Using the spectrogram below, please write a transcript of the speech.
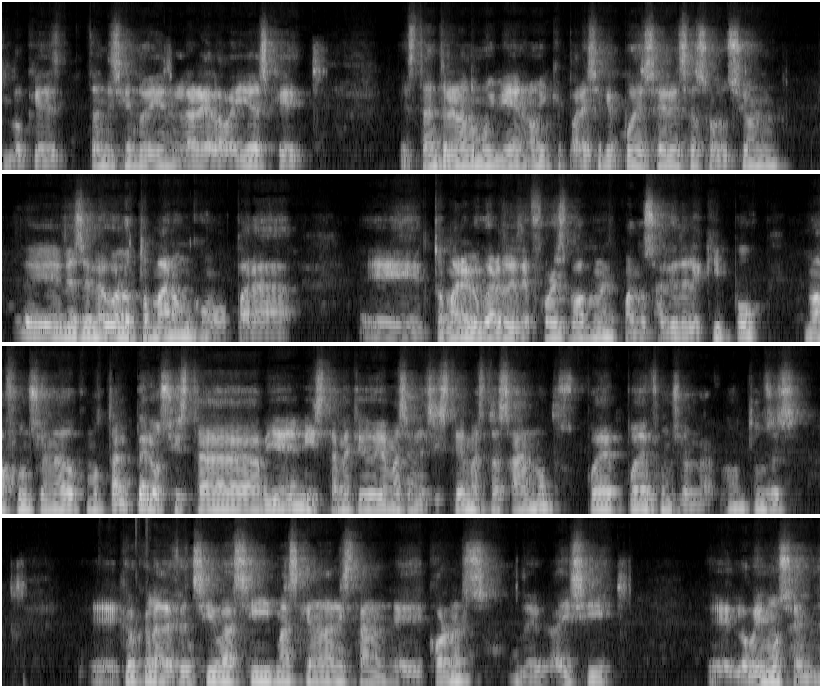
lo que están diciendo ahí en el área de la bahía es que está entrenando muy bien, ¿no? Y que parece que puede ser esa solución. Eh, desde luego lo tomaron como para eh, tomar el lugar de DeForest Buckner cuando salió del equipo. No ha funcionado como tal, pero si está bien y está metido ya más en el sistema, está sano, pues puede, puede funcionar, ¿no? Entonces, eh, creo que en la defensiva sí, más que nada necesitan corners. ahí sí eh, lo vimos en,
